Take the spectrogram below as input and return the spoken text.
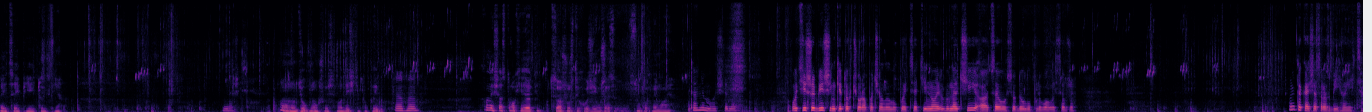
А і цей п'є, і той п'є. Ну, воно дзюбнув щось, водички попив. Ага. Вони зараз трохи як. Що ж ти хочеш, їм вже суток немає. Та нема ще, да. Оці що більшенькі, то вчора почали лупитися. Ті но- вночі, а це ось долуплювалися вже. Ну, таке зараз розбігається.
